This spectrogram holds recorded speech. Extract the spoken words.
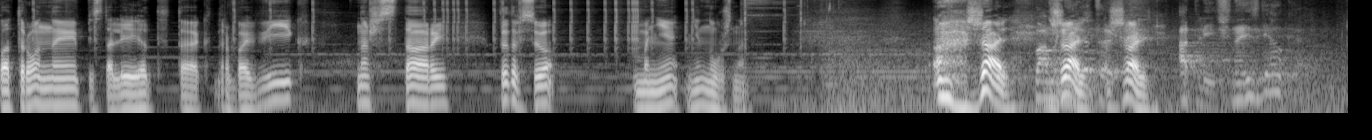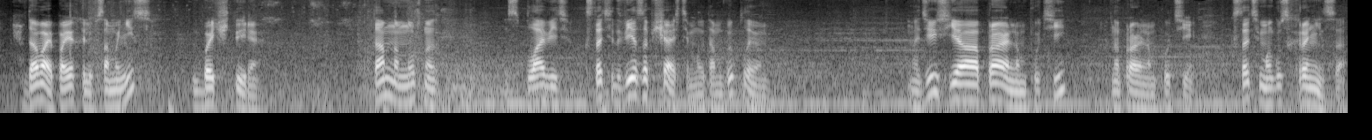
Патроны, пистолет, так, дробовик наш старый. Вот это все мне не нужно. Ах, жаль, жаль, это- жаль. Отличная сделка. Давай, поехали в самый низ. Б4. Там нам нужно сплавить... Кстати, две запчасти мы там выплавим. Надеюсь, я правильном пути. На правильном пути. Кстати, могу сохраниться.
